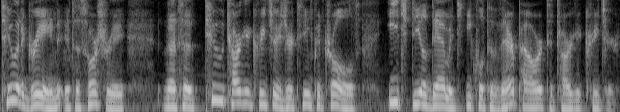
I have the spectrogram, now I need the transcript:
two and a green, it's a sorcery that says two target creatures your team controls each deal damage equal to their power to target creature.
